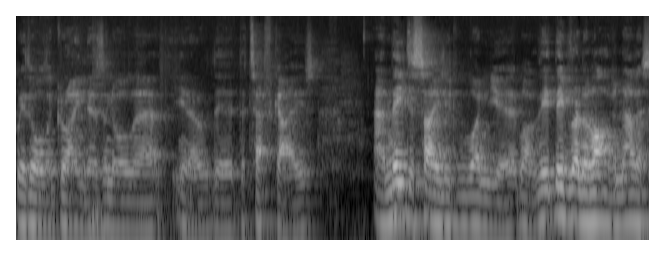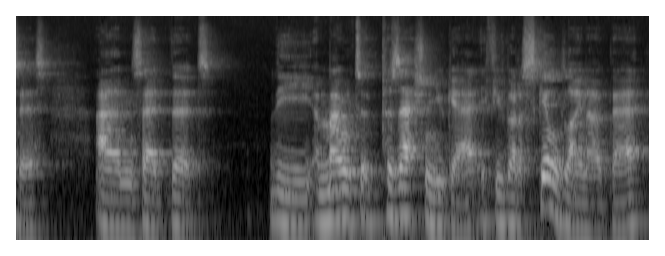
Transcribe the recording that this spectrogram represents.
with all the grinders and all the you know the the tough guys. And they decided one year, well, they they've run a lot of analysis, and said that the amount of possession you get if you've got a skilled line out there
